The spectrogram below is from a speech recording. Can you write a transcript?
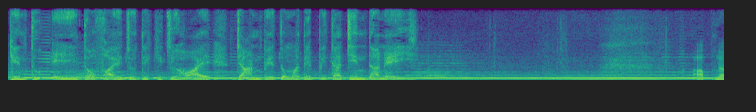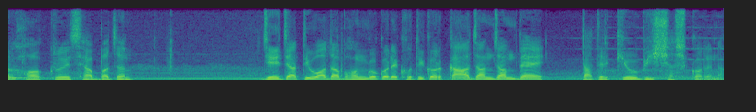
কিন্তু এই দফায় যদি কিছু হয় জানবে তোমাদের পিতা জিন্দা নেই। আপনার হক রয়েছে আব্বাজান। যে জাতি ওয়াদা ভঙ্গ করে ক্ষতিকর কাজ আঞ্জাম দেয় তাদের কেউ বিশ্বাস করে না।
